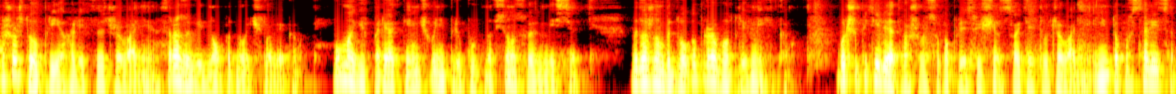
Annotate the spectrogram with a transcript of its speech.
Хорошо, что вы приехали из Джованни. Сразу видно опытного человека. Бумаги в порядке, ничего не припутано, все на своем месте. Вы, должно быть, долго проработали в Мехико. Больше пяти лет, ваше высокопреосвященство, ответил Джованни. И не только в столице.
